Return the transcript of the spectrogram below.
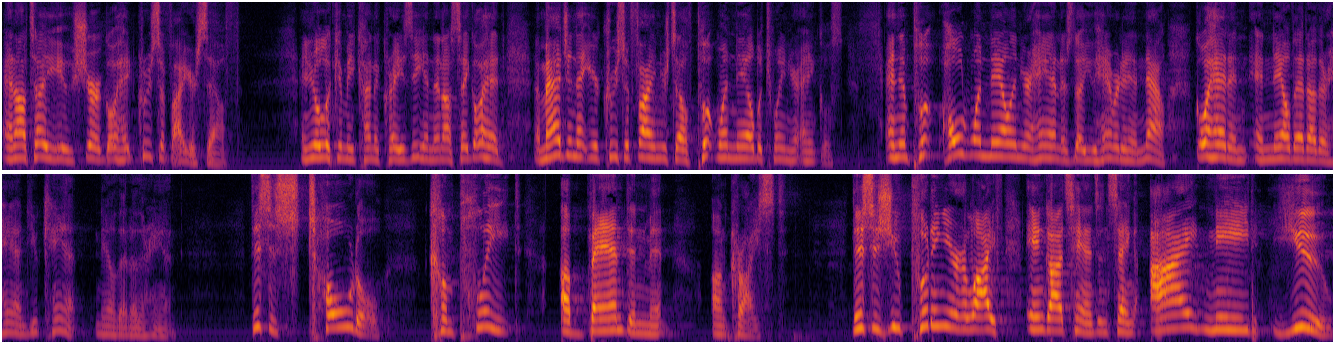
and I'll tell you, sure, go ahead, crucify yourself. And you'll look at me kind of crazy, and then I'll say, Go ahead, imagine that you're crucifying yourself, put one nail between your ankles and then put, hold one nail in your hand as though you hammered it in. Now, go ahead and, and nail that other hand. You can't nail that other hand. This is total, complete abandonment on Christ. This is you putting your life in God's hands and saying, I need you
